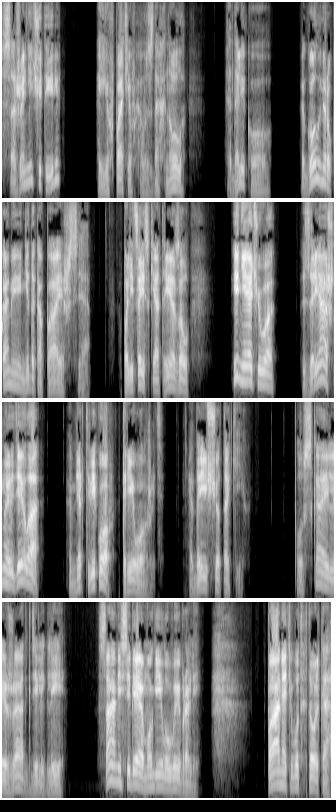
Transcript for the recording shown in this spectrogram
Сожжение четыре. Евпатьев вздохнул. Далеко. Голыми руками не докопаешься. Полицейский отрезал. И нечего. Зряшное дело мертвяков тревожить. Да еще таких. Пускай лежат, где легли. Сами себе могилу выбрали. Память вот только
